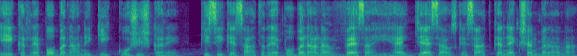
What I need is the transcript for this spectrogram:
एक रेपो बनाने की कोशिश करें। किसी के साथ रेपो बनाना वैसा ही है जैसा उसके साथ कनेक्शन बनाना।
